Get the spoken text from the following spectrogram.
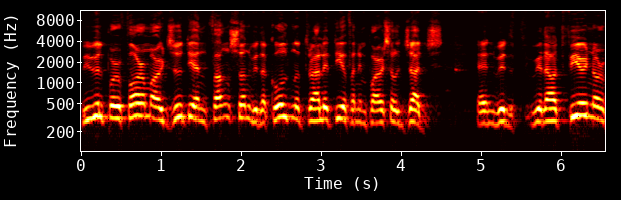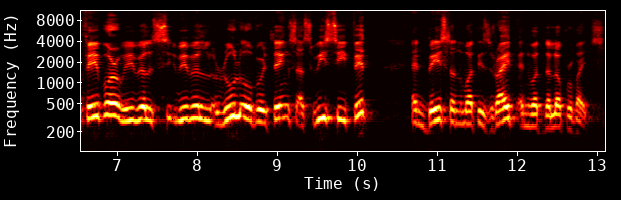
We will perform our duty and function with the cold neutrality of an impartial judge. And with, without fear nor favor, we will, see, we will rule over things as we see fit and based on what is right and what the law provides.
